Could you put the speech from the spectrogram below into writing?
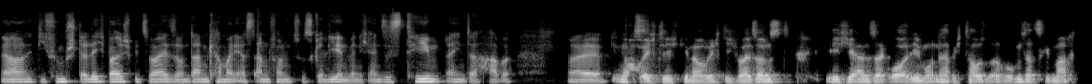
ja, die fünfstellig beispielsweise, und dann kann man erst anfangen zu skalieren, wenn ich ein System dahinter habe. Weil genau richtig, genau richtig, weil sonst ich hier und sage, oh, den Monat habe ich 1000 Euro Umsatz gemacht,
